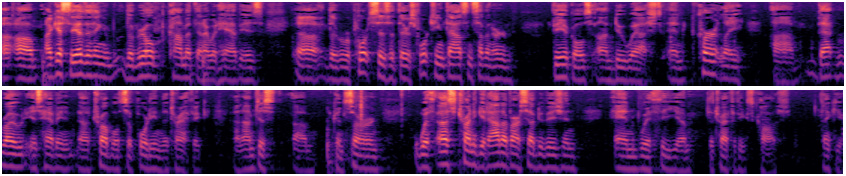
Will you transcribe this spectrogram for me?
Uh, um, I guess the other thing, the real comment that I would have is uh, the report says that there's 14,700 vehicles on due west, and currently um, that road is having uh, trouble supporting the traffic. And I'm just um, concerned with us trying to get out of our subdivision and with the um, the traffic it's caused. Thank you.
